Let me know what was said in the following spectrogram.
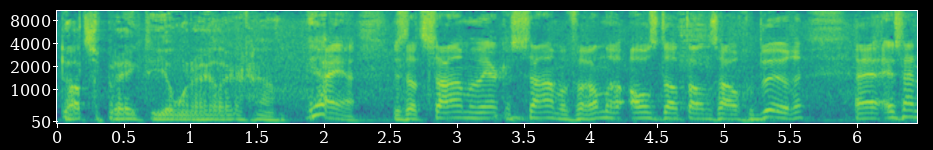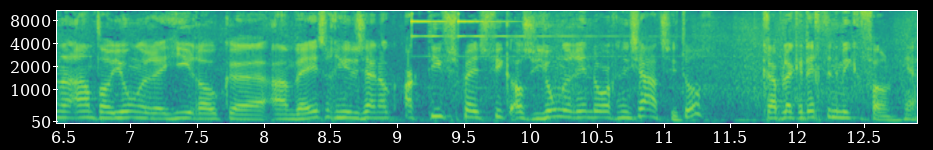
dat spreekt de jongeren heel erg aan. Ja, ja. Dus dat samenwerken, samen veranderen, als dat dan zou gebeuren. er zijn een aantal jongeren hier ook aanwezig. Jullie zijn ook actief specifiek als jongeren in de organisatie, toch? Kruip lekker dicht in de microfoon. Ja,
